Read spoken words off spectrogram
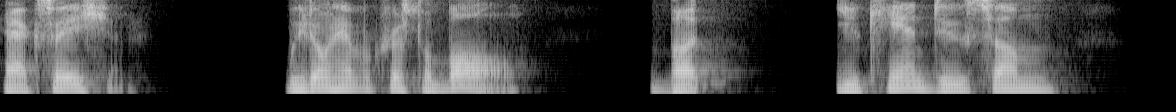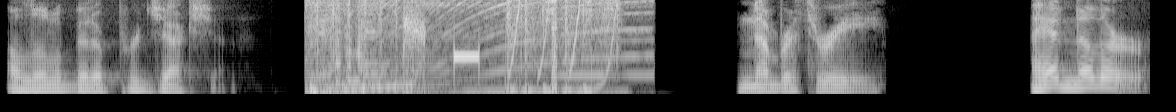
taxation. We don't have a crystal ball, but you can do some a little bit of projection. Number 3. I had another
